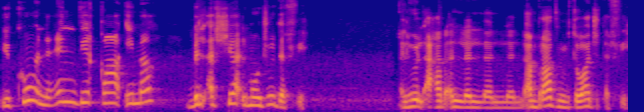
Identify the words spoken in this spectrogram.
يكون عندي قائمة بالأشياء الموجودة فيه. اللي هو الأمراض المتواجدة فيه.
